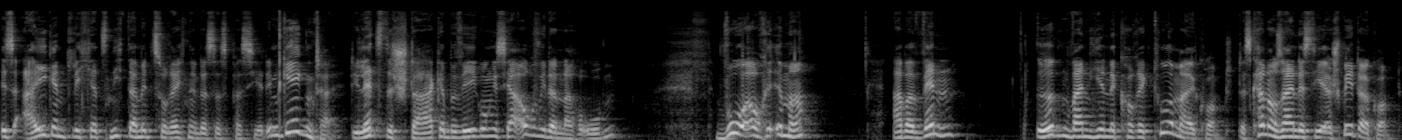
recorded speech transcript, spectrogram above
ist eigentlich jetzt nicht damit zu rechnen, dass das passiert. Im Gegenteil, die letzte starke Bewegung ist ja auch wieder nach oben. Wo auch immer. Aber wenn irgendwann hier eine Korrektur mal kommt, das kann auch sein, dass die erst später kommt,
